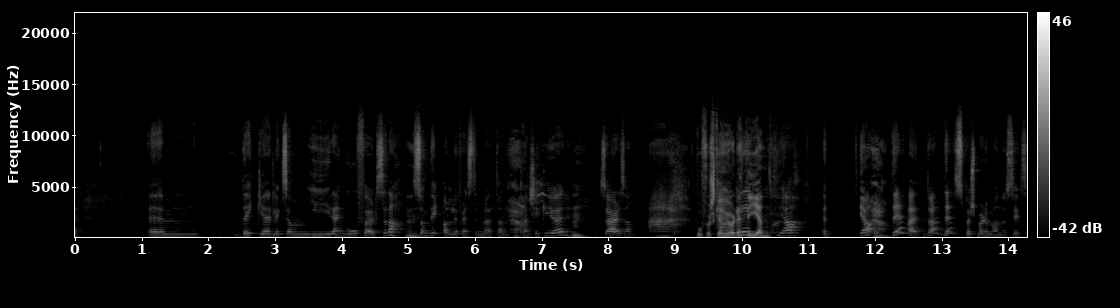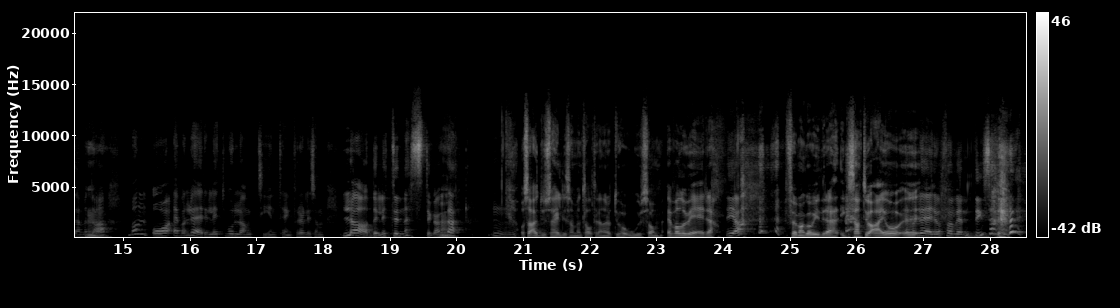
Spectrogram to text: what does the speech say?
er um, det ikke liksom gir en god følelse, da, mm. som de aller fleste møtene ja. kanskje ikke gjør, mm. så er det sånn ah, Hvorfor skal jeg gjøre dette igjen? Ja, ja. Det, det spørsmålet må man jo stille seg. Men mm. da må man òg evaluere litt hvor lang tid en trenger for å liksom lade litt til neste gang. da. Mm. mm. Og så er du så heldig som mentaltrener at du har ord som 'evaluere' ja. før man går videre. Ikke sant? Du er jo eh, Evaluere og forventning, så.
